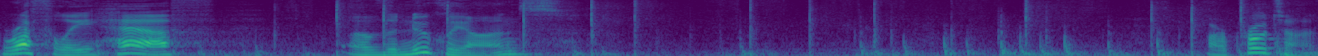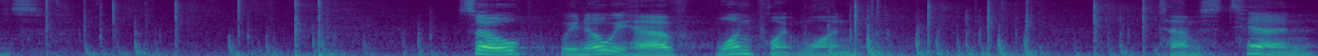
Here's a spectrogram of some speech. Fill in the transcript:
roughly half of the nucleons are protons. So we know we have 1.1 times 10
